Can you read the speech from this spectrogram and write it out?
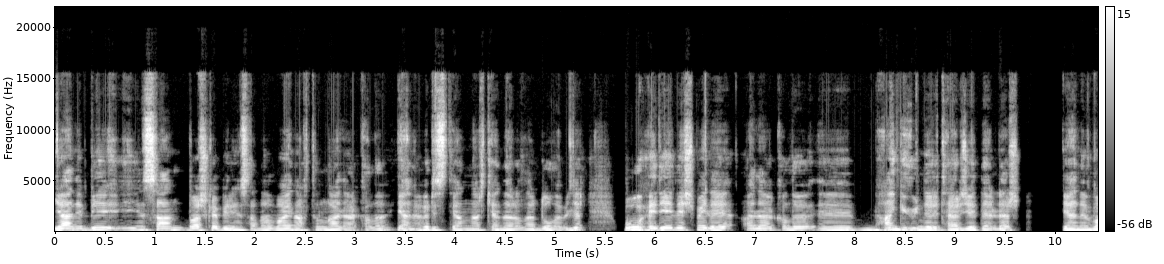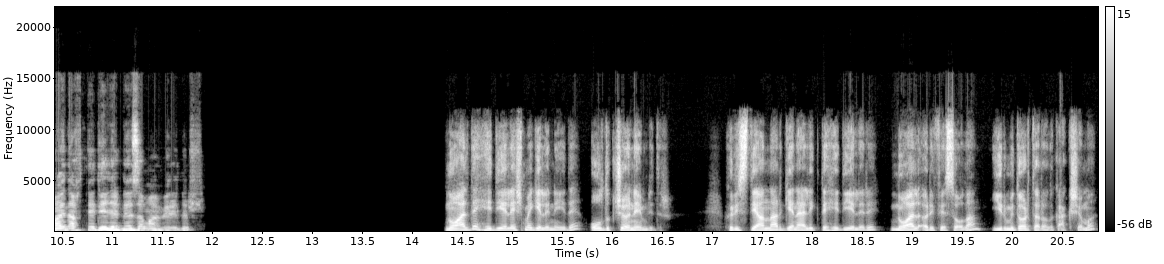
yani bir insan başka bir insana Weihnachten'la alakalı, yani Hristiyanlar kendi aralarında olabilir. Bu hediyeleşmeyle alakalı, eee, hangi günleri tercih ederler? Yani Weihnachten hediyeleri ne zaman verilir? Noel'de hediyeleşme geleneği de oldukça önemlidir. Hristiyanlar genellikle hediyeleri Noel arifesi olan 24 Aralık akşamı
